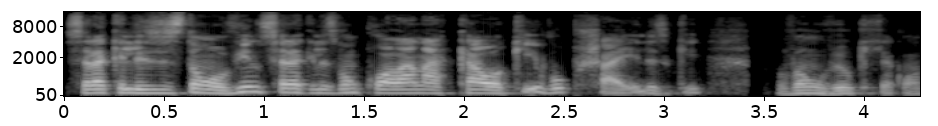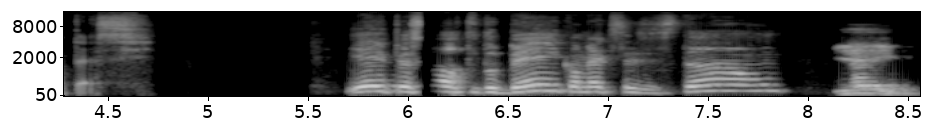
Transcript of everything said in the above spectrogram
Será que eles estão ouvindo? Será que eles vão colar na cal aqui? Vou puxar eles aqui. Vamos ver o que, que acontece. E aí, pessoal, tudo bem? Como é que vocês estão? E aí?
